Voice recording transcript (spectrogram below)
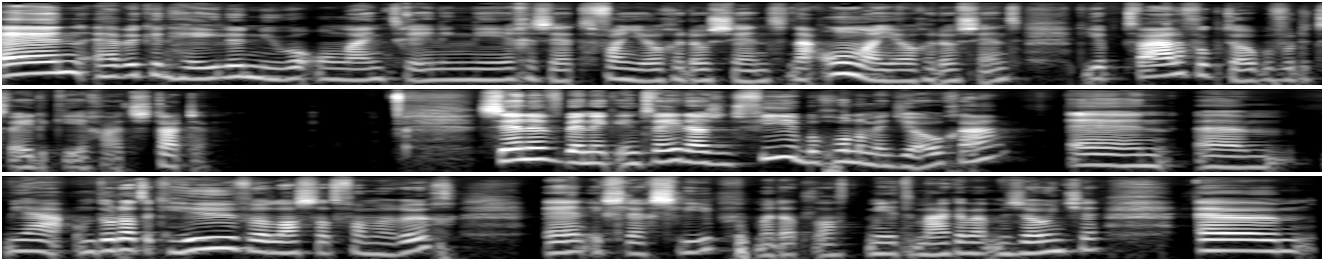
En heb ik een hele nieuwe online training neergezet van yogadocent naar online yogadocent, die op 12 oktober voor de tweede keer gaat starten. Zelf ben ik in 2004 begonnen met yoga. En um, ja, doordat ik heel veel last had van mijn rug en ik slecht sliep, maar dat had meer te maken met mijn zoontje, um,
